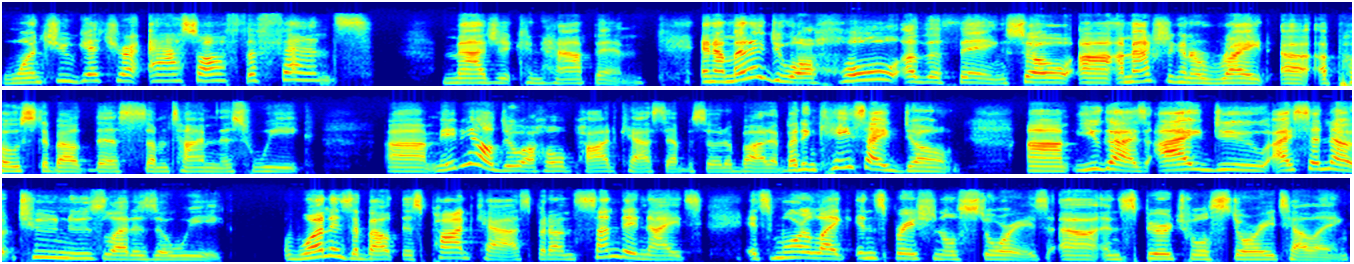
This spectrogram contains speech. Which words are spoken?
once you get your ass off the fence, magic can happen. And I'm going to do a whole other thing. So uh, I'm actually going to write a, a, post about this sometime this week uh, maybe I'll do a whole podcast episode about it. But in case I don't, um, you guys, I do, I send out two newsletters a week. One is about this podcast, but on Sunday nights, it's more like inspirational stories uh, and spiritual storytelling.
